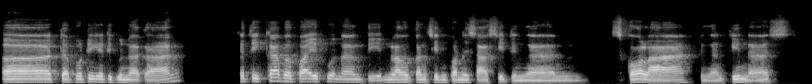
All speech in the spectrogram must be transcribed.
uh, dapoding yang digunakan ketika Bapak Ibu nanti melakukan sinkronisasi dengan sekolah, dengan dinas,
